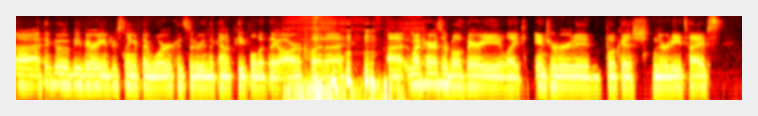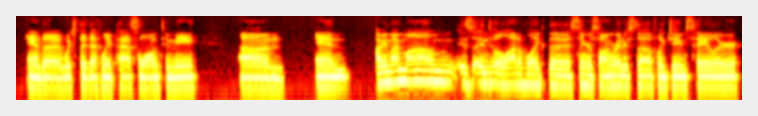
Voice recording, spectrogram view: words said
Uh, I think it would be very interesting if they were, considering the kind of people that they are. But uh, uh, my parents are both very like introverted, bookish, nerdy types, and uh, which they definitely pass along to me. Um, and I mean, my mom is into a lot of like the singer songwriter stuff, like James Taylor,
